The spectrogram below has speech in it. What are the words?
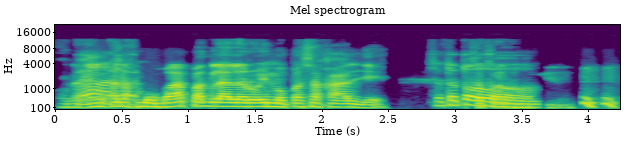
Na, Kaya ang anak mo ba, paglalaruin mo pa sa kalye? sa Sa totoo. yun?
